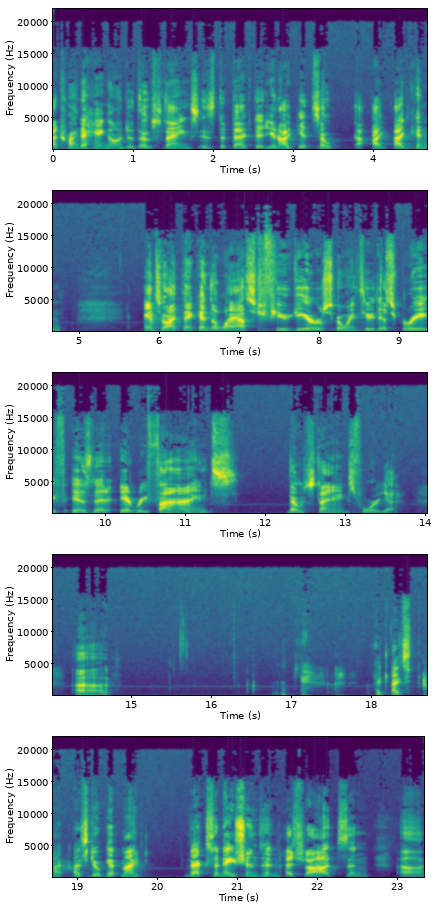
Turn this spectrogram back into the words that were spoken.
I try to hang on to those things is the fact that, you know, I get so, I, I can, and so I think in the last few years going through this grief is that it refines those things for you. Uh, I, I, I- still get my vaccinations and my shots, and uh,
